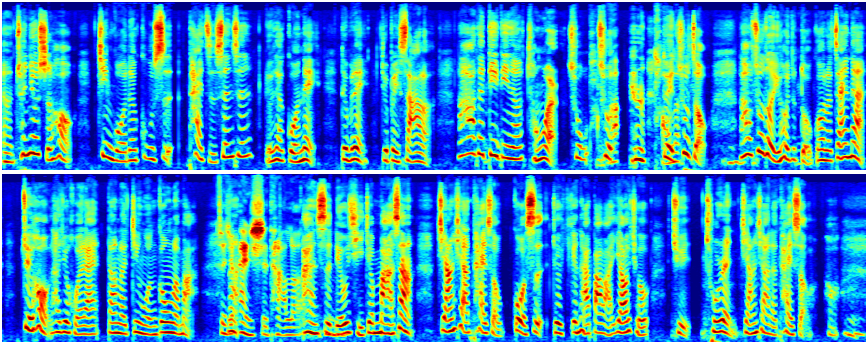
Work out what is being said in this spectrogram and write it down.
嗯，春秋时候晋国的故事，太子申生留在国内，对不对？就被杀了。然后他的弟弟呢，重耳出出 对出走，然后出走以后就躲过了灾难，最后他就回来当了晋文公了嘛。这就暗示他了，暗示刘琦就马上江夏太守过世，就跟他爸爸要求去出任江夏的太守。好。嗯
